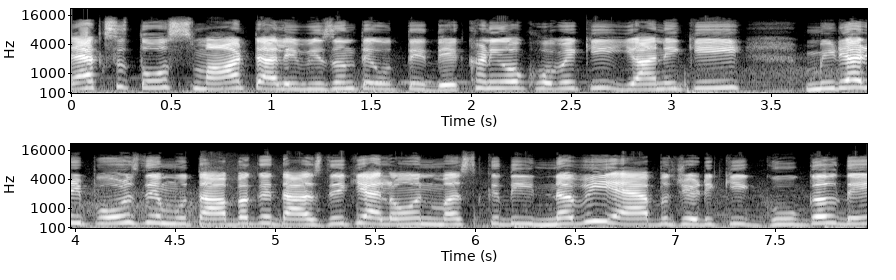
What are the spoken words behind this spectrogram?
ਐਕਸ ਤੋਂ ਸਮਾਰਟ ਟੈਲੀਵਿਜ਼ਨ ਤੇ ਉੱਤੇ ਦੇਖਣਯੋਗ ਹੋਵੇਗੀ, ਯਾਨੀ ਕਿ ਮੀਡੀਆ ਰਿਪੋਰਟਸ ਦੇ ਮੁਤਾਬਕ ਦੱਸਦੇ ਕਿ ਐਲੋਨ ਮਸਕ ਦੀ ਨਵੀਂ ਐਪ ਜਿਹੜੀ ਕਿ ਗੂਗਲ ਦੇ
